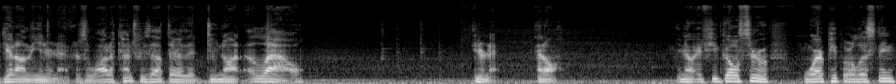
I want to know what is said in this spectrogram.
get on the internet. There's a lot of countries out there that do not allow internet at all. You know, if you go through where people are listening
